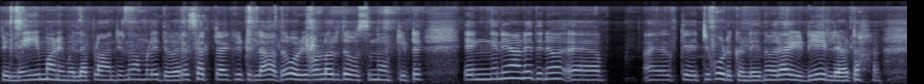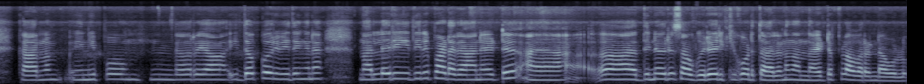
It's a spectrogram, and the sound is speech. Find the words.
പിന്നെ ഈ മണിമുല്ല പ്ലാന്റിന് നമ്മൾ ഇതുവരെ സെറ്റാക്കിയിട്ടില്ല അത് ഒഴിവുള്ള ഒരു ദിവസം നോക്കിയിട്ട് എങ്ങനെയാണ് ഇതിന് കയറ്റി കൊടുക്കേണ്ടതെന്ന് ഒരു ഐഡിയ ഇല്ല കേട്ടോ. കാരണം ഇനിയിപ്പോൾ എന്താ പറയുക ഇതൊക്കെ ഒരുവിധം ഇങ്ങനെ നല്ല രീതിയിൽ പടരാനായിട്ട് അതിനൊരു സൗകര്യം ഒരുക്കി കൊടുത്താലാണ് നന്നായിട്ട് ഫ്ലവർ ഉണ്ടാവുള്ളൂ.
